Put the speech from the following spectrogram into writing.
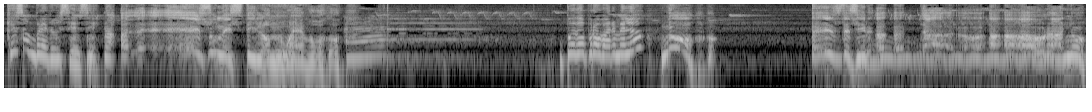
¿qué sombrero es ese? Ah, eh, es un estilo nuevo. ¿Puedo probármelo? ¡No! Es decir, ah, ah, ah, ahora no.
